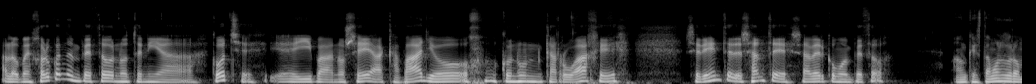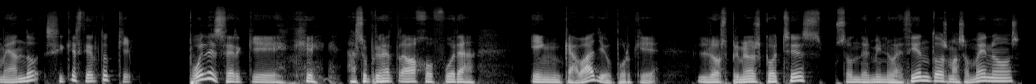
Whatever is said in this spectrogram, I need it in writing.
a lo mejor cuando empezó no tenía coche, e iba, no sé, a caballo o con un carruaje. Sería interesante saber cómo empezó. Aunque estamos bromeando, sí que es cierto que puede ser que, a su primer trabajo fuera en caballo, porque los primeros coches son del 1900 más o menos,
